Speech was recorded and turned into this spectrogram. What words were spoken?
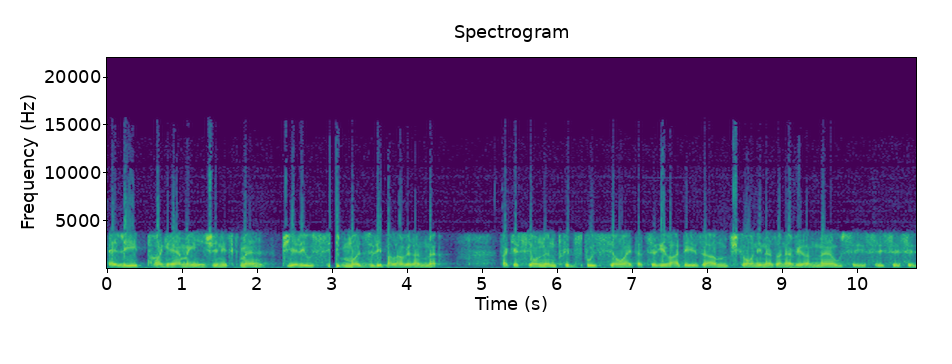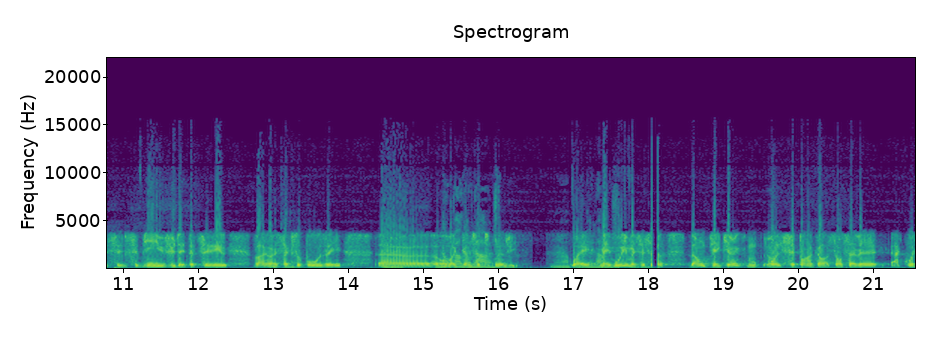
elle est programmée génétiquement, puis elle est aussi modulée par l'environnement. Fait que si on a une prédisposition à être attiré vers des hommes, puis qu'on est dans un environnement où c'est c'est bien vu d'être attiré vers un sexe opposé, euh, on, va être comme ça toute notre vie. Oui, mais oui, mais c'est ça. Donc, quelqu'un, on ne le sait pas encore. Si on savait à quoi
